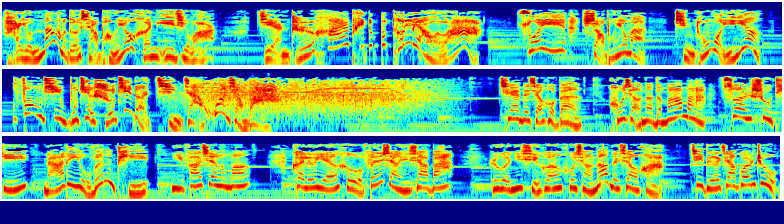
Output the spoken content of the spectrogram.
还有那么多小朋友和你一起玩，简直 happy 好啦！所以，小朋友们，请同我一样，放弃不切实际的请假幻想吧。亲爱的小伙伴，胡小闹的妈妈算术题哪里有问题？你发现了吗？快留言和我分享一下吧！如果你喜欢胡小闹的笑话，记得加关注，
